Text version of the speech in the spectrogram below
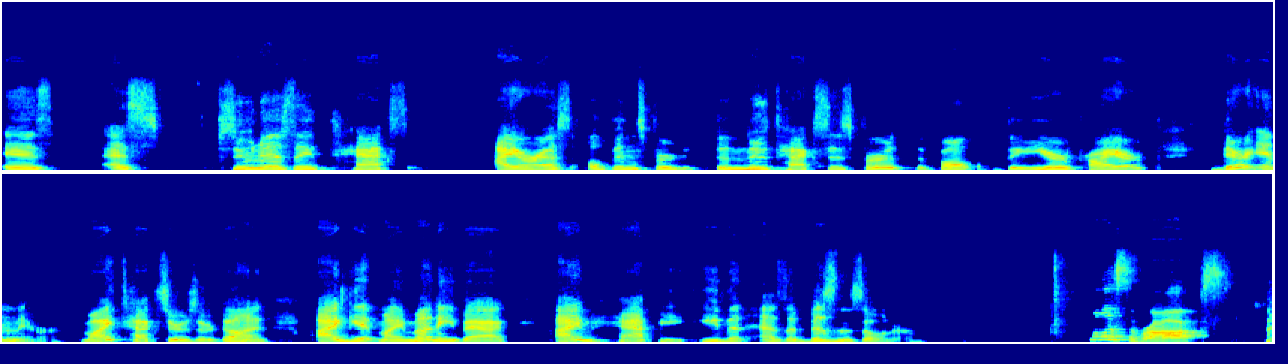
is as soon as the tax IRS opens for the new taxes for the vault the year prior, they're in there. My taxers are done. I get my money back. I'm happy even as a business owner. Melissa rocks.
